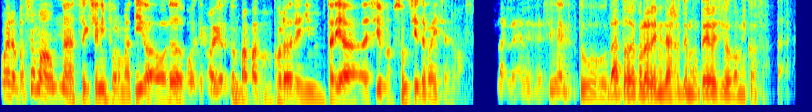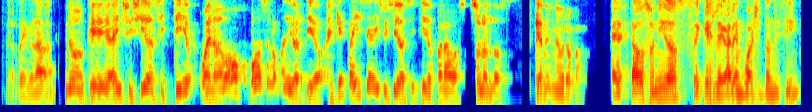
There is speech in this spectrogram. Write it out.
Bueno, pasamos a una sección informativa, boludo, porque tengo abierto un mapa con colores y me gustaría decirlo. Son siete países nomás. Dale, dale, decime tus datos de colores mientras yo te muteo y sigo con mis cosas. Ah, No, que hay suicidio asistido. Bueno, vamos, vamos a hacerlo más divertido. ¿En qué países hay suicidio asistido para vos? Solo en dos. Quedan en Europa. En Estados Unidos sé que es legal en Washington, D.C.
